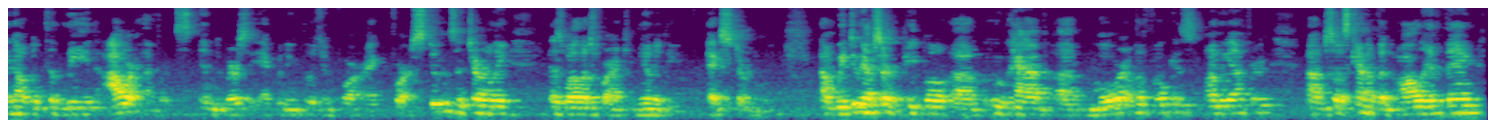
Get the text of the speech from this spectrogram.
in helping to lead our efforts in diversity, equity, inclusion for our, for our students internally, as well as for our community externally. Um, we do have certain people um, who have uh, more of a focus on the effort. Um, so it's kind of an all-in thing.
